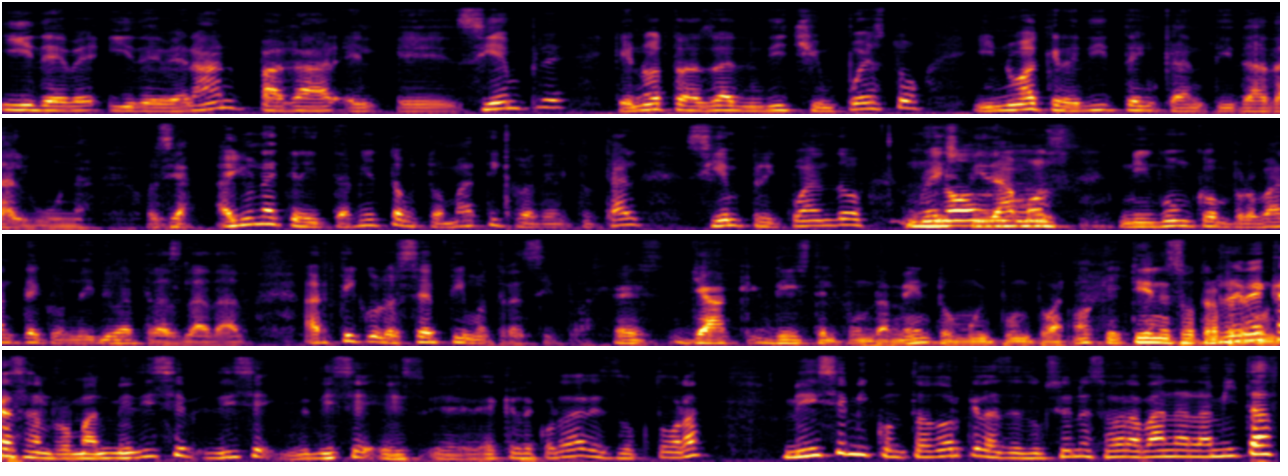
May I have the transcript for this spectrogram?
y, debe, y deberán pagar el, eh, siempre que no trasladen dicho impuesto y no acrediten cantidad alguna. O sea, hay un acreditamiento automático del total siempre y cuando no, expidamos ningún comprobante con el IVA trasladado. Artículo séptimo transitorio ya diste el fundamento muy puntual. Tienes otra Rebeca pregunta. San Román me dice, dice, dice, es, eh, hay que recordar, es doctora. Me dice mi contador que las deducciones ahora van a la mitad.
